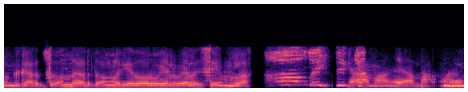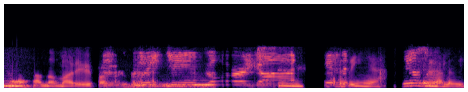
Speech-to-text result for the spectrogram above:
உங்க கருத்து வந்து அடுத்தவங்களுக்கு ஏதோ ஒரு வகையில் வேலை செய்யுங்களா ஆமாங்க ஆமா. அந்த மாதிரி சரிங்க. நல்லது.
